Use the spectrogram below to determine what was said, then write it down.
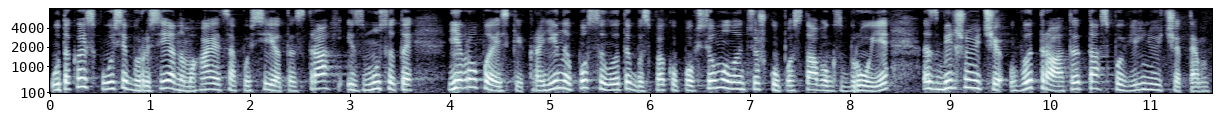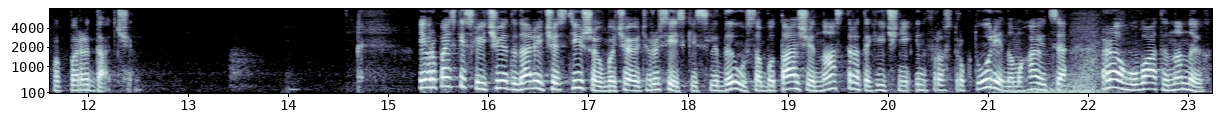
У такий спосіб Росія намагається посіяти страх і змусити європейські країни посилити безпеку по всьому ланцюжку поставок зброї, збільшуючи витрати та сповільнюючи темпи передачі. Європейські слідчі дедалі частіше вбачають російські сліди у саботажі на стратегічній інфраструктурі, і намагаються реагувати на них.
